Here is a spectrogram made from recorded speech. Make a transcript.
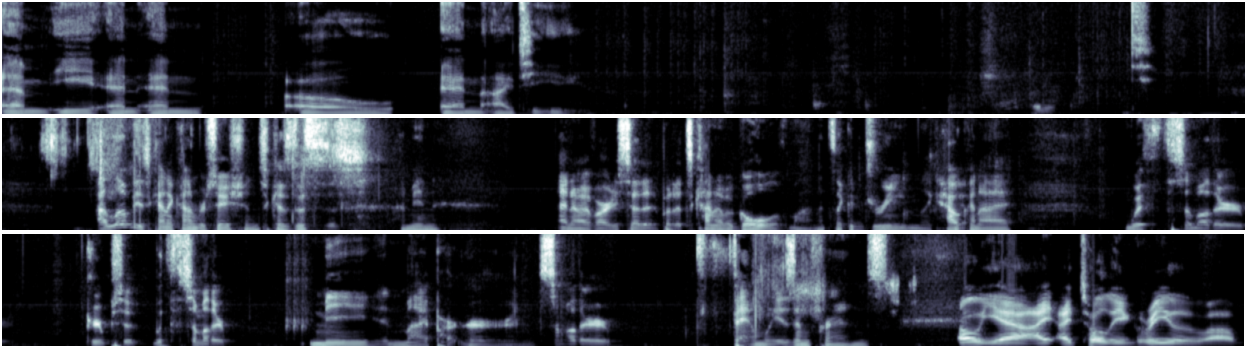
M E N N O N I T E. I love these kind of conversations because this is, I mean, I know I've already said it, but it's kind of a goal of mine. It's like a dream. Like, how can I, with some other groups, of, with some other me and my partner and some other families and friends. Oh yeah, I, I totally agree. Um,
